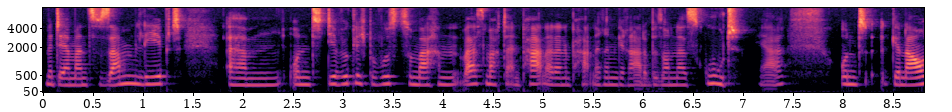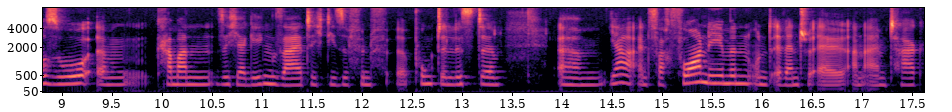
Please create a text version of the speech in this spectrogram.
mit der man zusammenlebt, ähm, und dir wirklich bewusst zu machen, was macht dein Partner, deine Partnerin gerade besonders gut, ja. Und genauso ähm, kann man sich ja gegenseitig diese Fünf-Punkte-Liste äh, ähm, ja einfach vornehmen und eventuell an einem Tag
